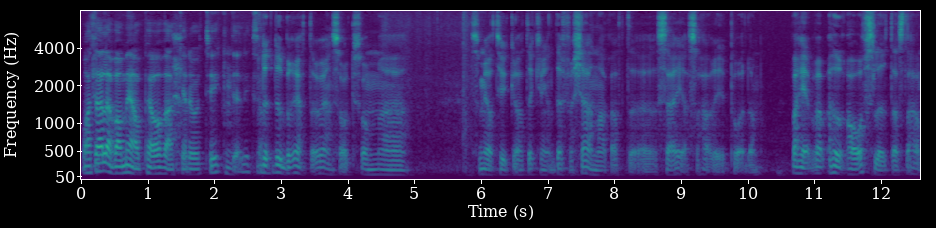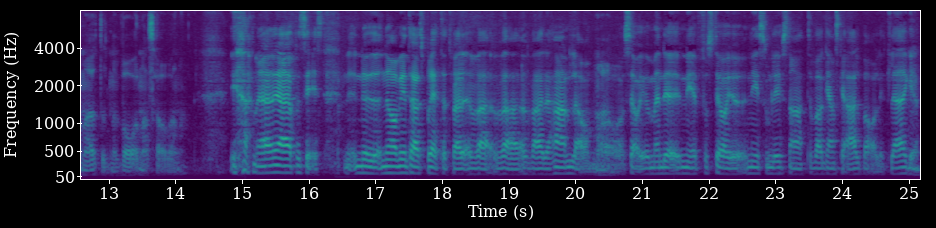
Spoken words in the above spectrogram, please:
Och att alla var med och påverkade och tyckte. Mm. Liksom. Du, du berättar en sak som, uh, som jag tycker att det, kan, det förtjänar att uh, säga så här i podden. Vad, hur avslutas det här mötet med vårdnadshavarna? Ja, nej, ja precis. Nu, nu har vi inte alls berättat vad, vad, vad, vad det handlar om mm. och så ju. Men det, ni förstår ju, ni som lyssnar, att det var ganska allvarligt läge. Mm.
